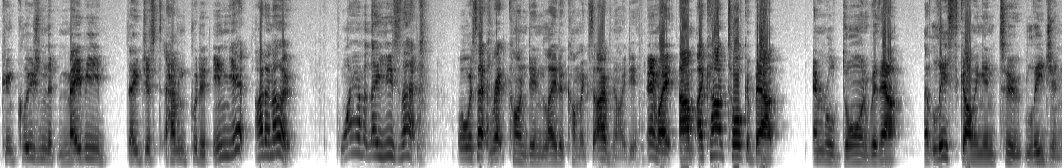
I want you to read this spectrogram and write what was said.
conclusion that maybe they just haven't put it in yet. I don't know. Why haven't they used that? Or was that retconned in later comics? I have no idea. Anyway, um, I can't talk about Emerald Dawn without at least going into Legion.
